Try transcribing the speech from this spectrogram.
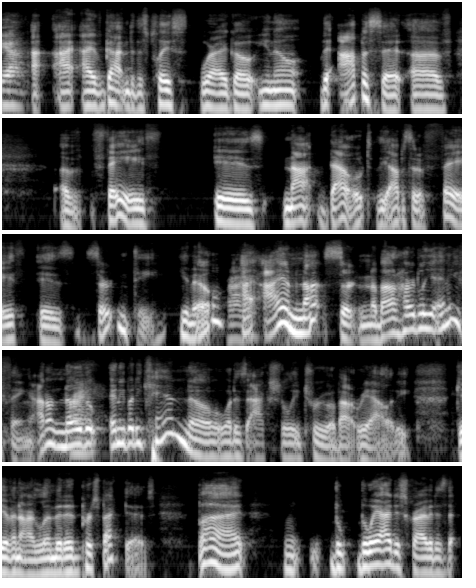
Yeah. I, I've gotten to this place where I go, you know, the opposite of of faith is not doubt. The opposite of faith is certainty. You know, right. I, I, am not certain about hardly anything. I don't know right. that anybody can know what is actually true about reality, given our limited perspectives. But the, the way I describe it is that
